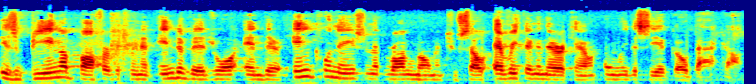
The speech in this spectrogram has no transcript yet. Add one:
is being a buffer between an individual and their inclination at the wrong moment to sell everything in their account only to see it go back up.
